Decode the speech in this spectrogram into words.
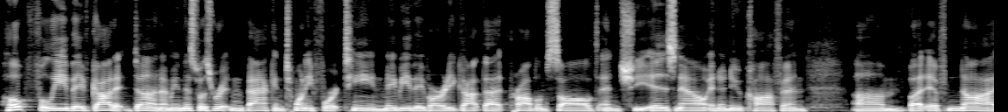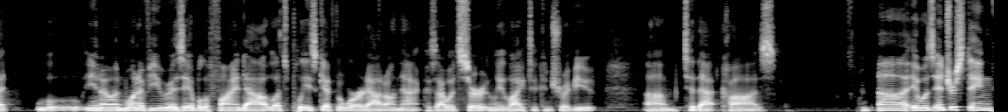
Hopefully, they've got it done. I mean, this was written back in 2014. Maybe they've already got that problem solved, and she is now in a new coffin. Um, but if not, you know, and one of you is able to find out, let's please get the word out on that because I would certainly like to contribute um, to that cause. Uh, it was interesting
